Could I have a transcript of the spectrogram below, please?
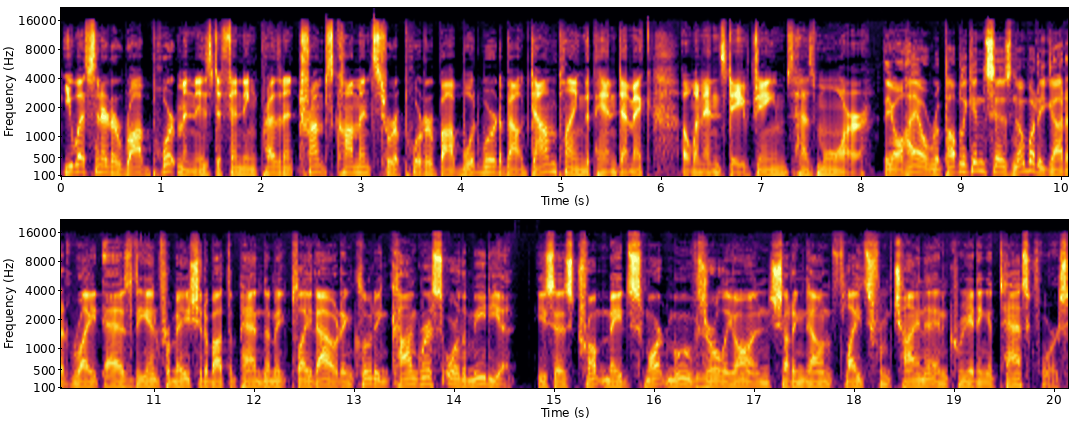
U.S. Senator Rob Portman is defending President Trump's comments to reporter Bob Woodward about downplaying the pandemic. ONN's Dave James has more. The Ohio Republican says nobody got it right as the information about the pandemic played out, including Congress or the media. He says Trump made smart moves early on, shutting down flights from China and creating a task force.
